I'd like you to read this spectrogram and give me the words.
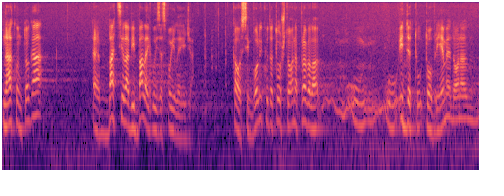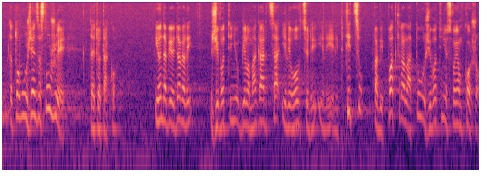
nakon toga e, bacila bi balegu iza svojih leđa kao simboliku da to što ona pravila u, u idetu to vrijeme, da, ona, da to muž žen zaslužuje da je to tako. I onda bi joj doveli životinju, bilo magarca ili ovcu ili, ili, ili pticu, pa bi potrala tu životinju svojom kožom.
